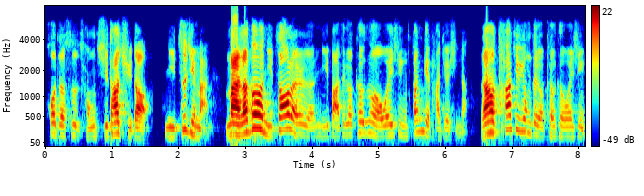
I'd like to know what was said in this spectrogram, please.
或者是从其他渠道你自己买。买了过后，你招来的人，你把这个 QQ 和微信分给他就行了，然后他就用这个 QQ 微信，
